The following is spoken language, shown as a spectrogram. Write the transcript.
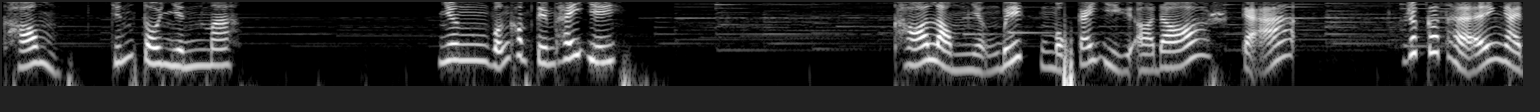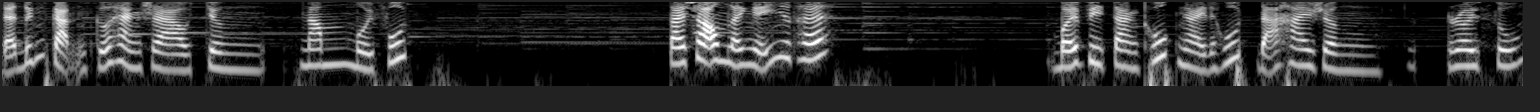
Không, chính tôi nhìn mà. Nhưng vẫn không tìm thấy gì. Khó lòng nhận biết một cái gì ở đó cả. Rất có thể ngài đã đứng cạnh cửa hàng rào chừng 5-10 phút. Tại sao ông lại nghĩ như thế? Bởi vì tàn thuốc ngài hút đã hai rần rơi xuống.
